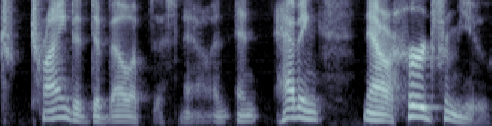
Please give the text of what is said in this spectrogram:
tr- trying to develop this now, and and having now heard from you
